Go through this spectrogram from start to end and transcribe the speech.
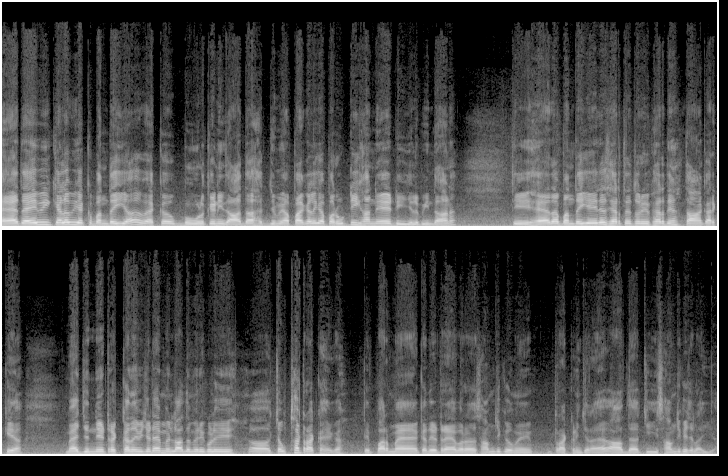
ਹੈ ਤਾਂ ਇਹ ਵੀ, ਕਹ ਲਓ ਵੀ ਇੱਕ ਬੰਦਾ ਹੀ ਆ, ਇੱਕ ਬੋਲ ਕੇ ਨਹੀਂ ਦੱਸਦਾ। ਜਿਵੇਂ ਆਪਾਂ ਕਹ ਲਈਏ ਆਪਾਂ ਰੋਟੀ ਖਾਂਦੇ ਇਹ ਡੀਜ਼ਲ ਪੀਂਦਾ, ਹਨ। ਤੇ ਹੈ ਤਾਂ ਬੰਦਾ ਹੀ ਆ, ਇਹਦੇ ਸਿਰ ਤੇ ਤੁਰੇ ਫਿਰਦੇ ਆ ਤਾਂ ਕਰਕੇ ਆ। ਮੈਂ ਜਿੰਨੇ ਟਰੱਕਾਂ ਦੇ ਵੀ ਚੜਿਆ ਮੈਨੂੰ ਲੱਗਦਾ ਮੇਰੇ ਕੋਲੇ ਚੌਥਾ ਟਰੱਕ ਹੈਗਾ। ਤੇ ਪਰ ਮੈਂ ਕਦੇ ਡਰਾਈਵਰ ਸਮਝ ਕੇ ਉਵੇਂ ਟਰੱਕ ਨਹੀਂ ਚਲਾਇਆ ਆਪਦਾ ਚੀਜ਼ ਸਮਝ ਕੇ ਚਲਾਈ ਆ।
